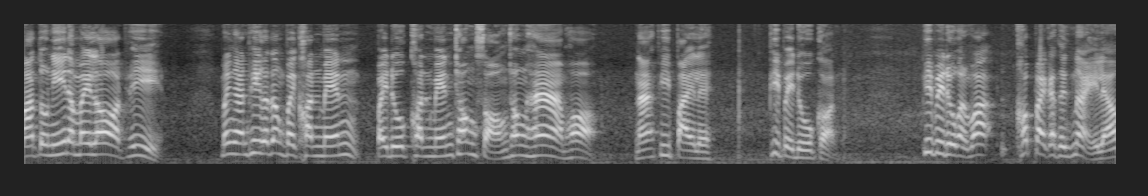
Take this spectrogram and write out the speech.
มาตรงนี้นะไม่รอดพี่ ไม่งั้นพี่ก็ต้องไปคอมเมนต์ไปดูคอมเมนต์ช่องสองช่องห้าพ่อนะ พี่ไปเลย พี่ไปดูก่อน พี่ไปดูก่อนว่าเขาไปกันถึงไหนแล้ว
